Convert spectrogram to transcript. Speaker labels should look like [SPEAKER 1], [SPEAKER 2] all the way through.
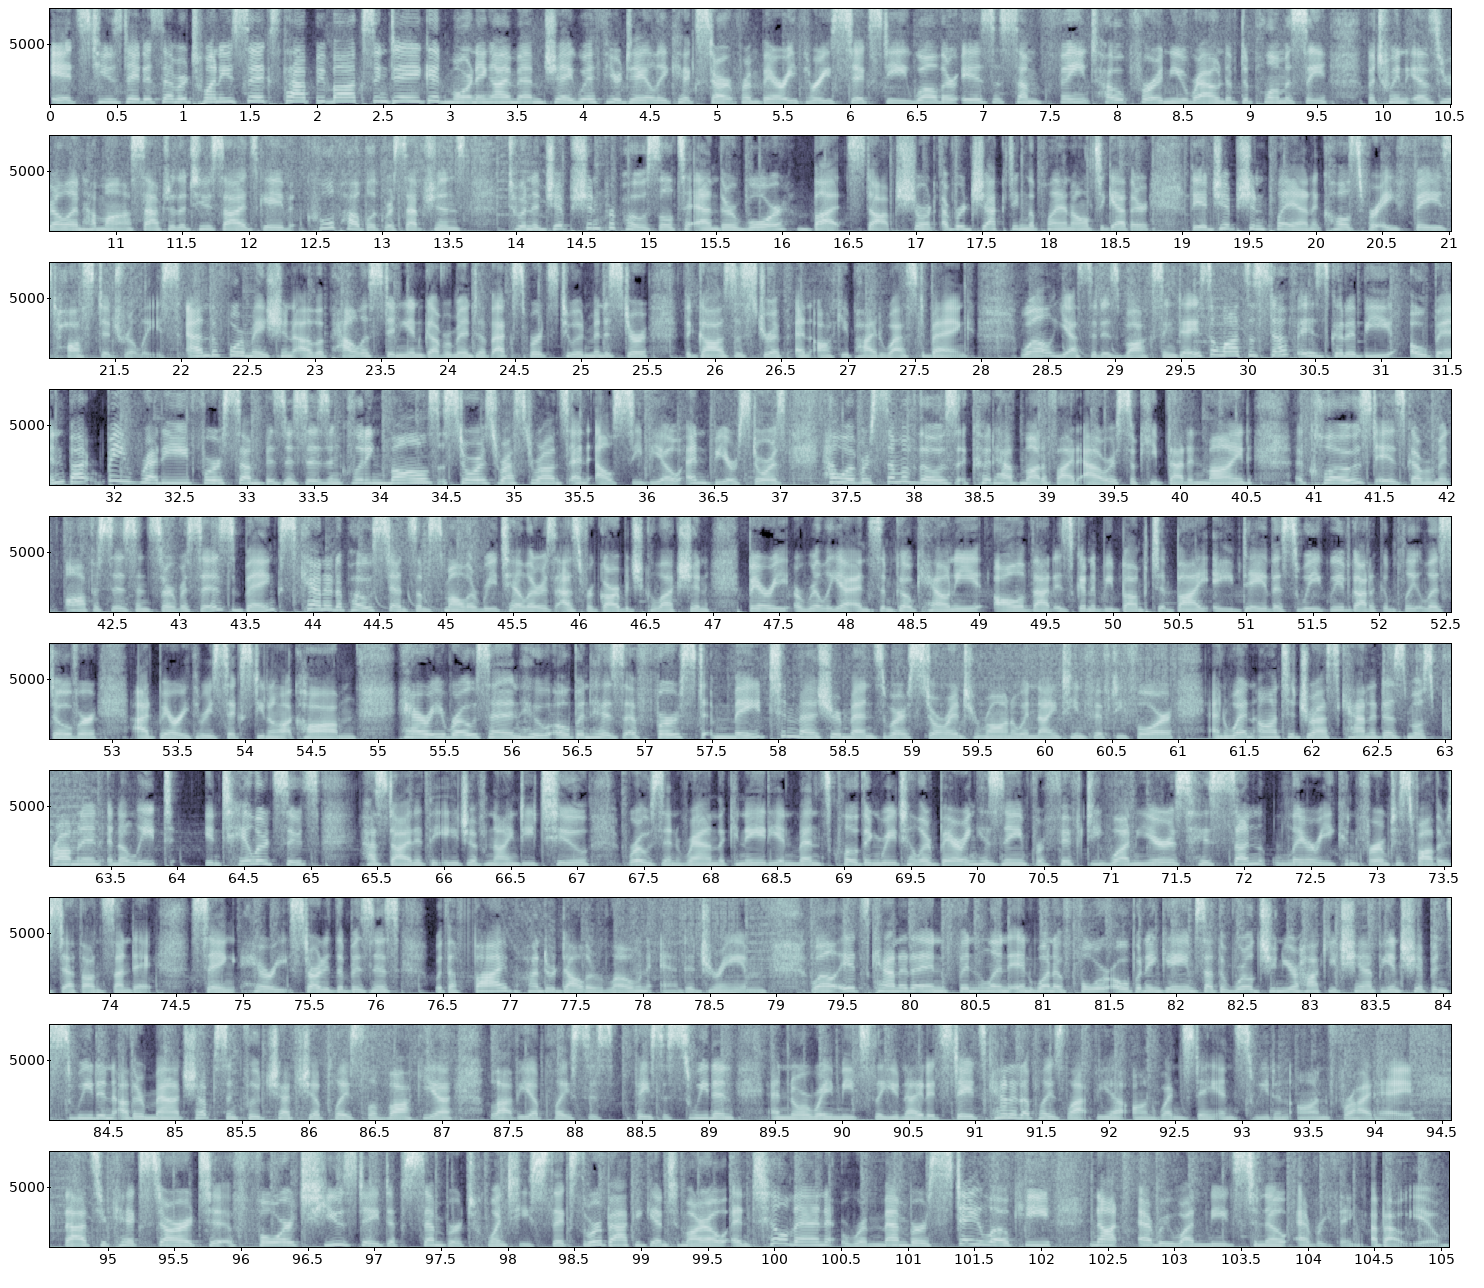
[SPEAKER 1] It's Tuesday, December 26th. Happy Boxing Day. Good morning. I'm MJ with your daily kickstart from Barrie 360. Well, there is some faint hope for a new round of diplomacy between Israel and Hamas after the two sides gave cool public receptions to an Egyptian proposal to end their war, but stopped short of rejecting the plan altogether. The Egyptian plan calls for a phased hostage release and the formation of a Palestinian government of experts to administer the Gaza Strip and occupied West Bank. Well, yes, it is Boxing Day, so lots of stuff is going to be open, but be ready for some businesses, including malls, stores, restaurants, and LCBO and beer stores. However, some of those could have modified hours, so keep that in mind. Closed is government offices and services, banks, Canada Post, and some smaller retailers. As for garbage collection, Barrie, Orillia, and Simcoe County, all of that is going to be bumped by a day this week. We've got a complete list over at barrie360.com. Harry Rosen, who opened his first made to measure menswear store in Toronto in 1954 and went on to dress Canada's most prominent and elite in tailored suits, has died at the age of 92. Rosen ran the Canadian men's clothing retailer bearing his name for 51 years. His son Larry confirmed his father's death on Sunday, saying Harry started the business with a $500 loan and a dream. Well, it's Canada and Finland in one of four opening games at the World Junior Hockey Championship in Sweden. Other matchups include Czechia plays Slovakia, Latvia places, faces Sweden, and Norway meets the United States. Canada plays Latvia on Wednesday and Sweden on Friday. That's your kickstart for Tuesday, December 26th. We're back again tomorrow. Until then, remember, stay low key. Not everyone needs to know everything about you.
